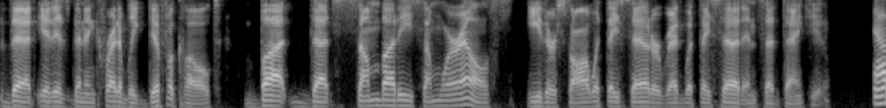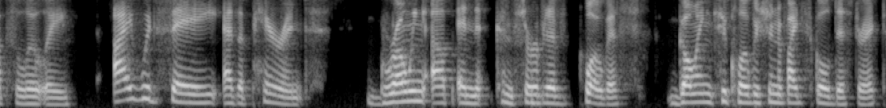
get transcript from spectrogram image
that it has been incredibly difficult but that somebody somewhere else either saw what they said or read what they said and said thank you. Absolutely. I would say, as a parent, growing up in conservative Clovis, going to Clovis Unified School District,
